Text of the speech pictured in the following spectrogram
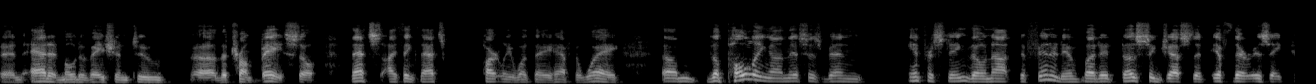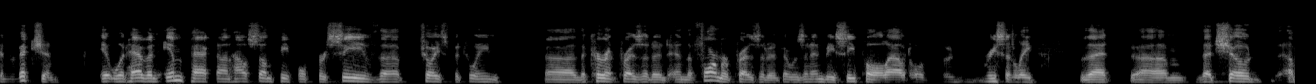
and added motivation to uh, the Trump base. So that's I think that's partly what they have to weigh. Um, the polling on this has been interesting, though not definitive, but it does suggest that if there is a conviction, it would have an impact on how some people perceive the choice between uh, the current president and the former president. There was an NBC poll out recently that um, that showed a,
